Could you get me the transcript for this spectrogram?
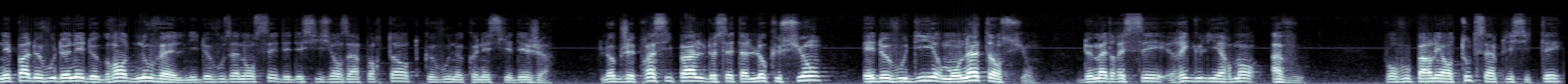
n'est pas de vous donner de grandes nouvelles, ni de vous annoncer des décisions importantes que vous ne connaissiez déjà. L'objet principal de cette allocution est de vous dire mon intention de m'adresser régulièrement à vous, pour vous parler en toute simplicité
